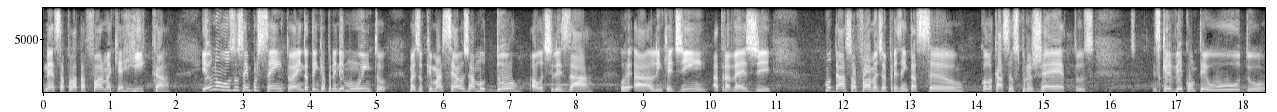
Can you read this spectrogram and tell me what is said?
nessa plataforma que é rica. Eu não uso 100%, ainda tenho que aprender muito, mas o que o Marcel já mudou ao utilizar o LinkedIn através de mudar a sua forma de apresentação, colocar seus projetos, escrever conteúdo,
